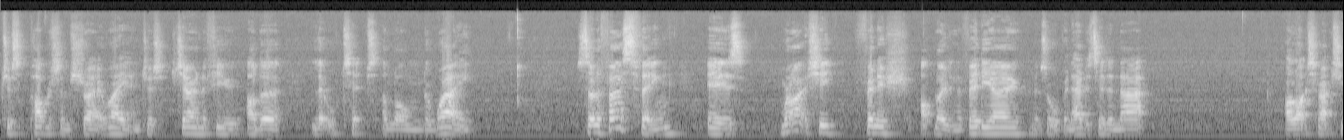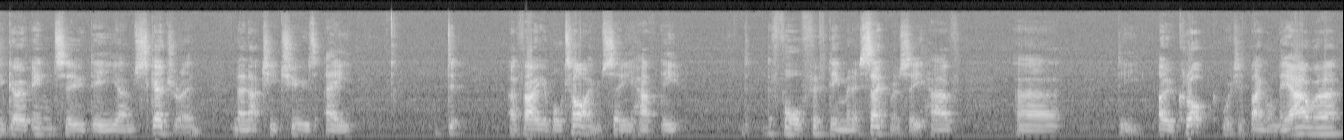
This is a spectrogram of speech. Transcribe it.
just publish them straight away and just sharing a few other little tips along the way. So the first thing is when I actually finish uploading the video and it's all been edited and that I like to actually go into the um, scheduling and then actually choose a a valuable time. So you have the the four 15 minute segments. So you have uh, the o'clock, which is bang on the hour.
